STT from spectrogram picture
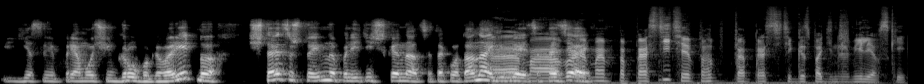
если прям очень грубо говорить, но считается, что именно политическая нация. Так вот, она является а, хозяином. Простите, простите, господин Жмелевский.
